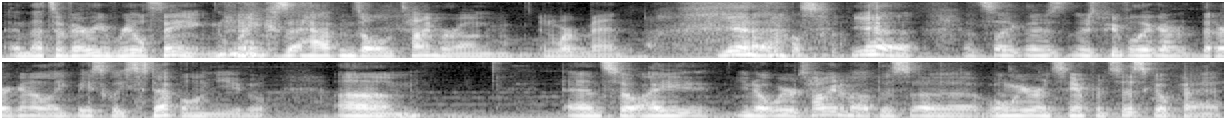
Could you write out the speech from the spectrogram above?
and that's a very real thing like because it happens all the time around And we're men. yeah yeah it's like there's there's people that are gonna, that are gonna like basically step on you um and so i you know we were talking about this uh when we were in san francisco pat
